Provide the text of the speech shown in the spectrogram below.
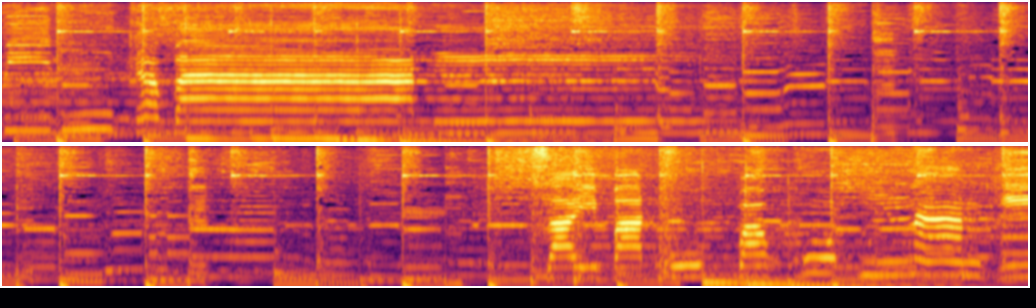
บินขบาท ส่บาตรอุปคุตนานที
